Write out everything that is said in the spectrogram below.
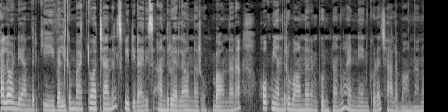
హలో అండి అందరికీ. Welcome back to our channel sweety diaries అందరూ ఎలా ఉన్నారు? బాగున్నారా? హోప్ మీ అందరూ బాగున్నారు అనుకుంటున్నాను అండ్ నేను కూడా చాలా బాగున్నాను.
